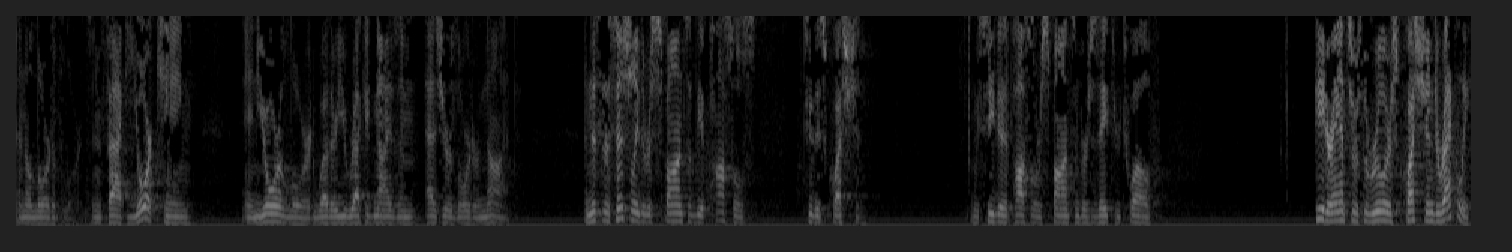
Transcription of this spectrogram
and the Lord of Lords. In fact, your King and your Lord, whether you recognize him as your Lord or not. And this is essentially the response of the apostles to this question. We see the apostle response in verses 8 through 12. Peter answers the ruler's question directly.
